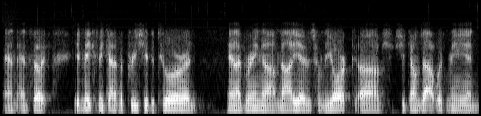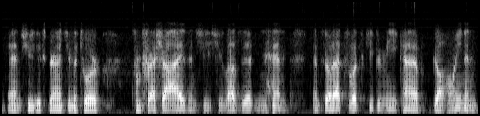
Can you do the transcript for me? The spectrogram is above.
and and so it it makes me kind of appreciate the tour and. And I bring um, Nadia, who's from New York. Uh, she, she comes out with me, and, and she's experiencing the tour from fresh eyes, and she she loves it, and and, and so that's what's keeping me kind of going and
